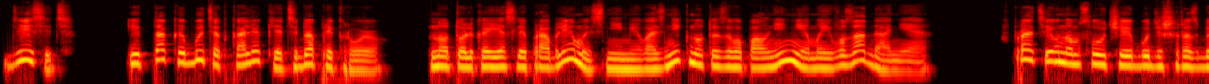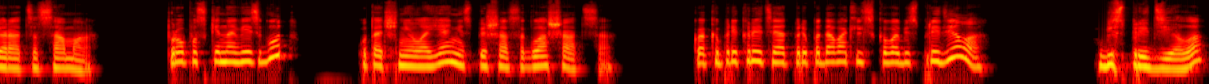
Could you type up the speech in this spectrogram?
Десять. И так и быть от коллег я тебя прикрою. Но только если проблемы с ними возникнут из-за выполнения моего задания. В противном случае будешь разбираться сама. Пропуски на весь год? Уточнила я, не спеша соглашаться. Как и прикрытие от преподавательского беспредела? Беспредела?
